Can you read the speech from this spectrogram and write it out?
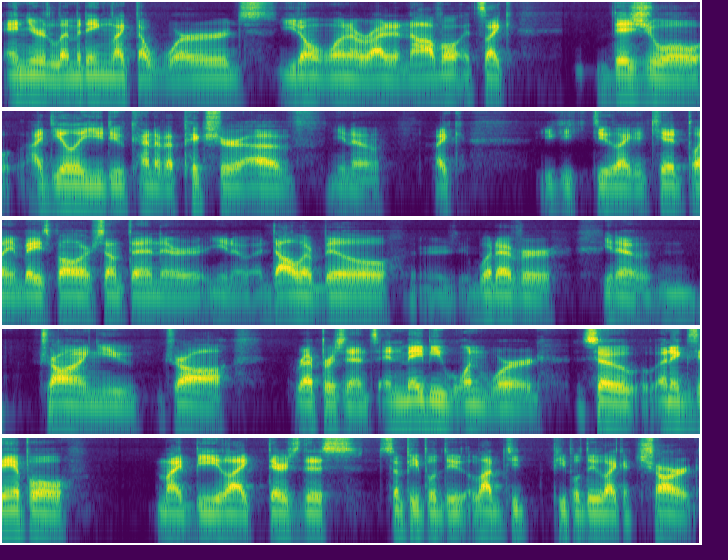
and you're limiting like the words. You don't want to write a novel. It's like visual. Ideally, you do kind of a picture of you know like you could do like a kid playing baseball or something, or you know, a dollar bill or whatever you know, drawing you draw represents, and maybe one word. So an example might be like there's this. Some people do a lot of people do like a chart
